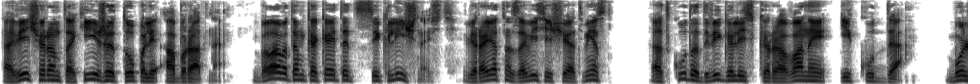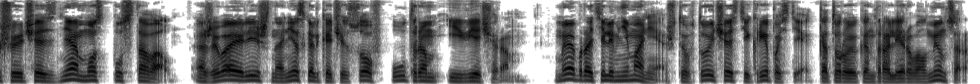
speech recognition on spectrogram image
а вечером такие же топали обратно. Была в этом какая-то цикличность, вероятно зависящая от мест, откуда двигались караваны и куда. Большую часть дня мост пустовал, оживая лишь на несколько часов утром и вечером. Мы обратили внимание, что в той части крепости, которую контролировал Мюнцер,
